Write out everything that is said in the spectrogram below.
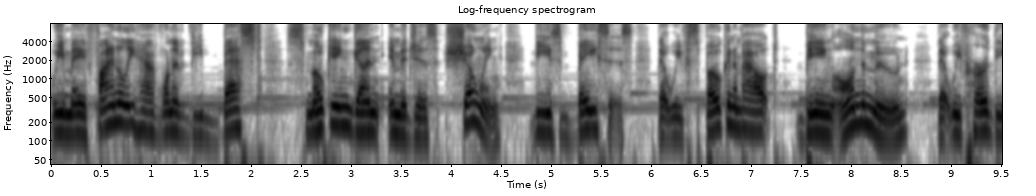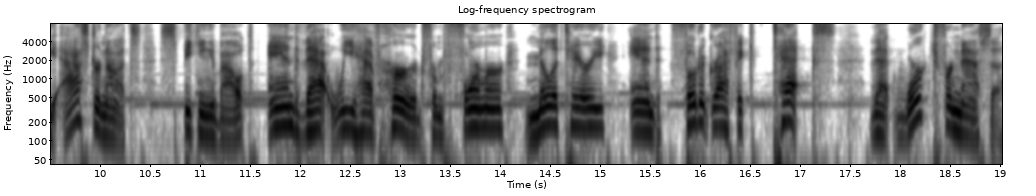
we may finally have one of the best smoking gun images showing these bases that we've spoken about being on the moon, that we've heard the astronauts speaking about, and that we have heard from former military and photographic techs that worked for NASA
